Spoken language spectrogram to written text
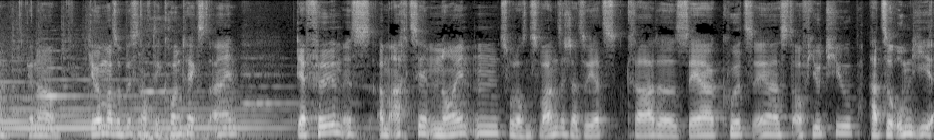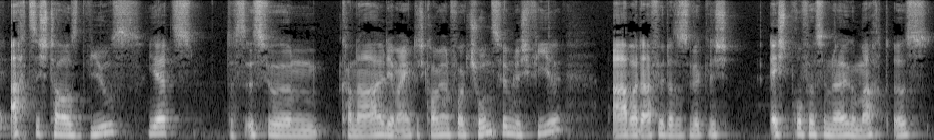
Genau. Gehen wir mal so ein bisschen auf den Kontext ein. Der Film ist am 18.09.2020, also jetzt gerade sehr kurz erst auf YouTube, hat so um die 80.000 Views jetzt. Das ist für einen Kanal, dem eigentlich kaum jemand folgt, schon ziemlich viel. Aber dafür, dass es wirklich echt professionell gemacht ist,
